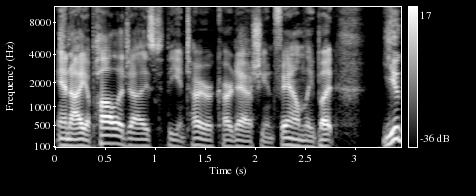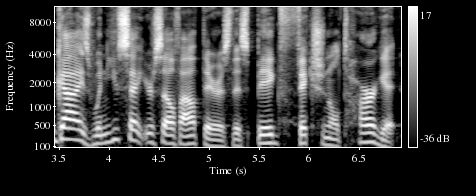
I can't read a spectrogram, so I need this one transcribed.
And I apologize to the entire Kardashian family. But you guys, when you set yourself out there as this big fictional target,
